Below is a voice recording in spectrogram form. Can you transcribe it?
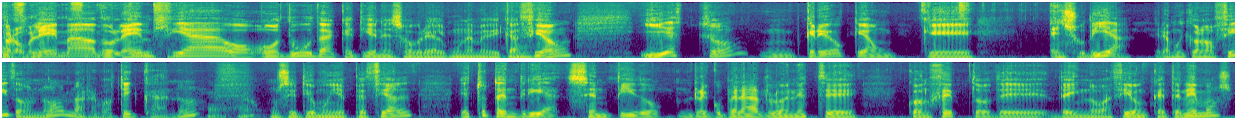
problema o dolencia o, duda que tiene sobre alguna medicación. Y esto mm, creo que aunque en su día era muy conocido, ¿no? La rebotica, ¿no? Un sitio muy especial. ¿Esto tendría sentido recuperarlo en este concepto de, de innovación que tenemos?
